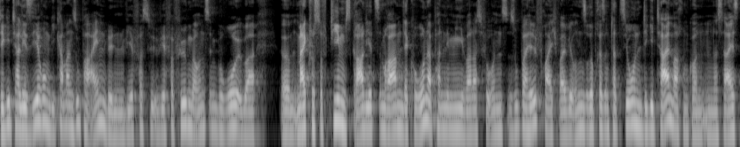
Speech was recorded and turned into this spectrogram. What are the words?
Digitalisierung, die kann man super einbinden. Wir, wir verfügen bei uns im Büro über Microsoft Teams. Gerade jetzt im Rahmen der Corona-Pandemie war das für uns super hilfreich, weil wir unsere Präsentationen digital machen konnten. Das heißt,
